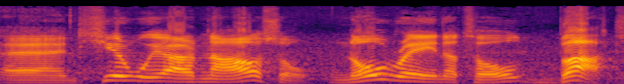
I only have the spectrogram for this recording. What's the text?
And here we are now, so no rain at all, but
